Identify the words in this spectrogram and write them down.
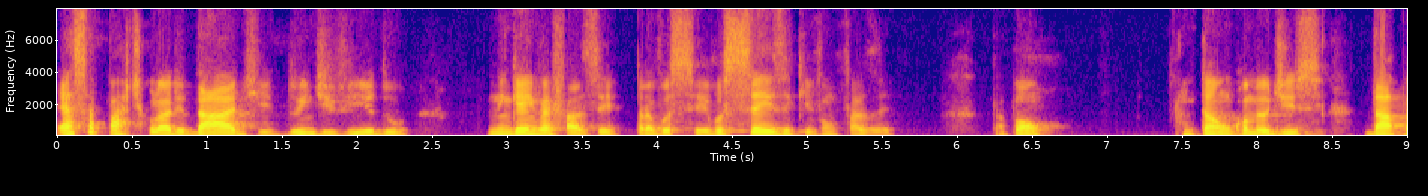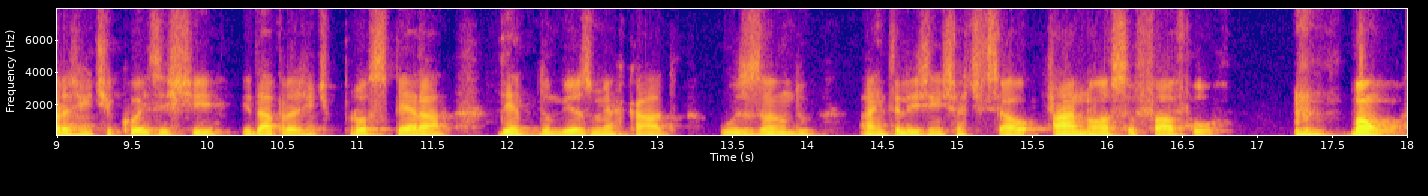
essa particularidade do indivíduo ninguém vai fazer para você, vocês é que vão fazer, tá bom? Então, como eu disse, dá para a gente coexistir e dá para a gente prosperar dentro do mesmo mercado usando a inteligência artificial a nosso favor. Bom,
